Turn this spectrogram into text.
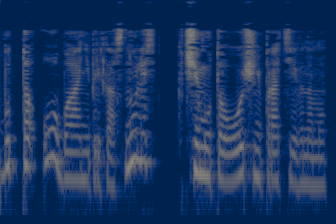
будто оба они прикоснулись к чему-то очень противному.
